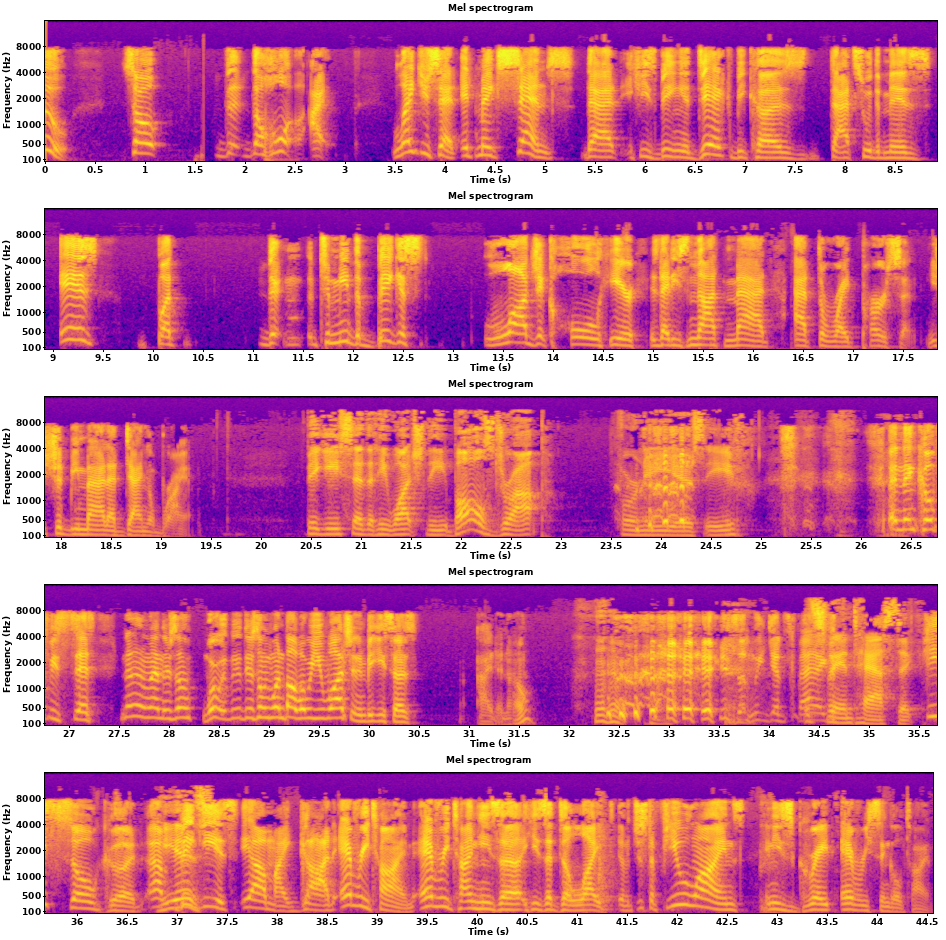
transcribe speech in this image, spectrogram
Do. So the the whole I like you said, it makes sense that he's being a dick because that's who the Miz is. But the, to me, the biggest logic hole here is that he's not mad at the right person. He should be mad at Daniel Bryan. Big E said that he watched the balls drop for New Year's Eve. And then Kofi says, "No, no, man. There's only there's only one ball. What were you watching?" And Biggie says, "I don't know." he suddenly gets back. It's fantastic. He's so good. Uh, He Big is. E is. Oh my god! Every time, every time he's a he's a delight. Just a few lines, and he's great every single time.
